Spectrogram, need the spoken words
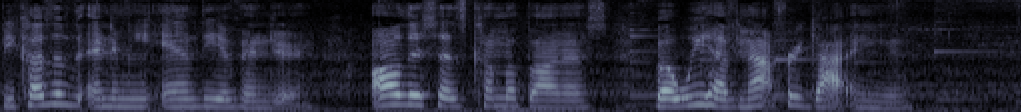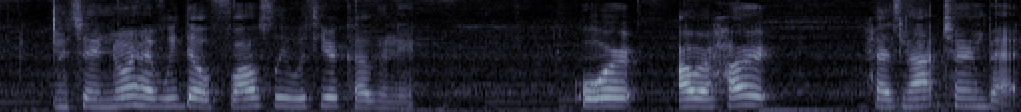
because of the enemy and the avenger. All this has come upon us but we have not forgotten you. And said nor have we dealt falsely with your covenant or our heart has not turned back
